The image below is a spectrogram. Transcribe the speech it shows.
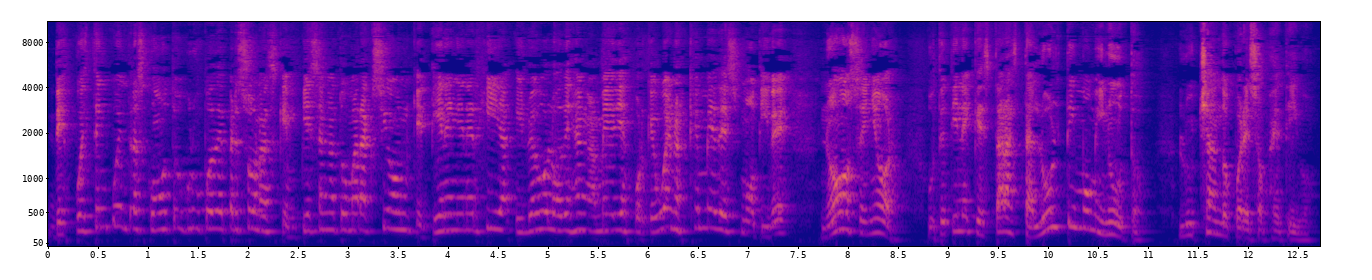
después te encuentras con otro grupo de personas que empiezan a tomar acción, que tienen energía y luego lo dejan a medias porque, bueno, es que me desmotivé. No, señor, usted tiene que estar hasta el último minuto luchando por ese objetivo.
